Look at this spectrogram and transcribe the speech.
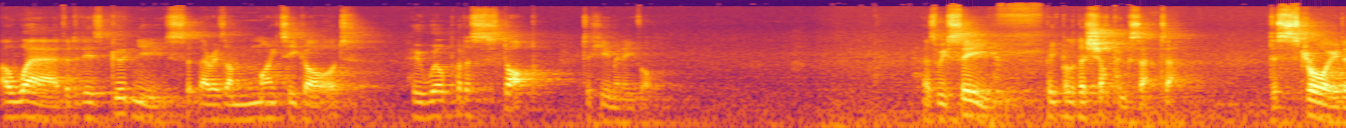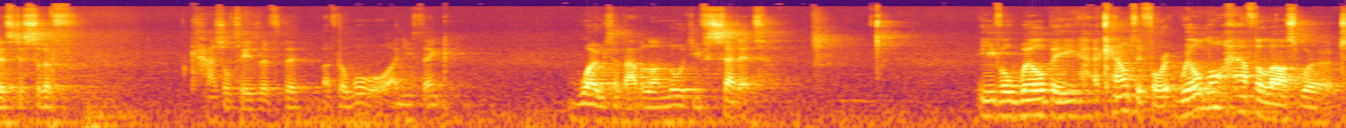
aware that it is good news that there is a mighty God who will put a stop to human evil. As we see people at a shopping centre destroyed as just sort of casualties of the, of the war, and you think, Woe to Babylon, Lord, you've said it. Evil will be accounted for, it will not have the last word.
